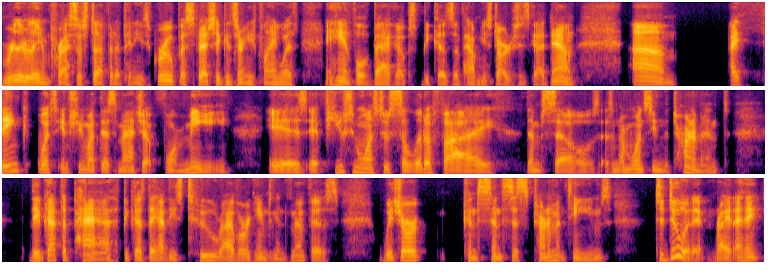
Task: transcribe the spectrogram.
really, really impressive stuff at a Penny's group, especially considering he's playing with a handful of backups because of how many starters he's got down. Um, I think what's interesting about this matchup for me is if Houston wants to solidify themselves as number one seed in the tournament, they've got the path because they have these two rivalry games against Memphis, which are consensus tournament teams to do it in, right? I think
